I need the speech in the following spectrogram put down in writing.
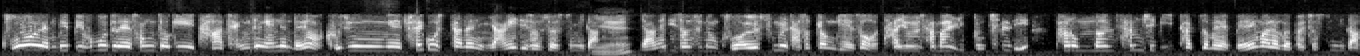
9월 MVP 후보들의 성적이 다 쟁쟁했는데요. 그 중에 최고 스타는 양의지 선수였습니다. 예. 양의지 선수는 9월 25경기에서 타율 3할 6분 7리, 8홈런 32타점의 맹활약을 펼쳤습니다.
